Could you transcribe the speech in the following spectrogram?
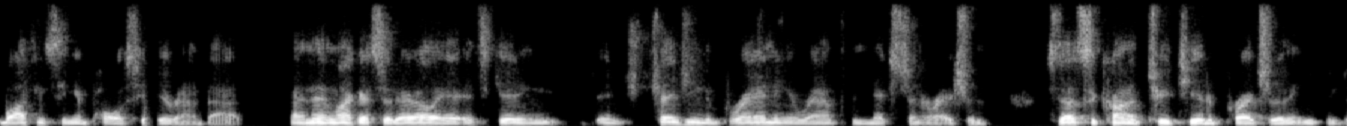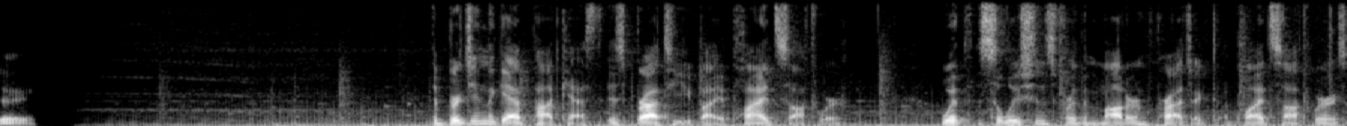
licensing and policy around that. And then like i said earlier it's getting and changing the branding around for the next generation. So that's the kind of two-tiered approach that i think you can do. The Bridging the Gap podcast is brought to you by Applied Software. With solutions for the modern project, Applied Software is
